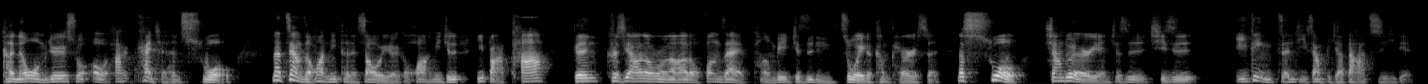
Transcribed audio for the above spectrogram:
可能我们就会说，哦，他看起来很 swole。那这样子的话，你可能稍微有一个画面，就是你把他跟 Cristiano Ronaldo 放在旁边，就是你做一个 comparison。那 swole 相对而言，就是其实一定整体上比较大只一点。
